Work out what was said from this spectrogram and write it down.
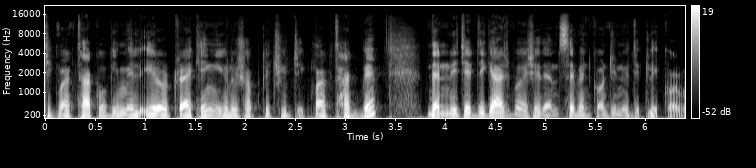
টিকমার্ক থাকুক ইমেল এরো ট্র্যাকিং এগুলো সব কিছুই টিকমার্ক থাকবে। দেন নিচের দিকে আসব, এসে দেন সেভেন কন্টিনিউতে ক্লিক করব।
